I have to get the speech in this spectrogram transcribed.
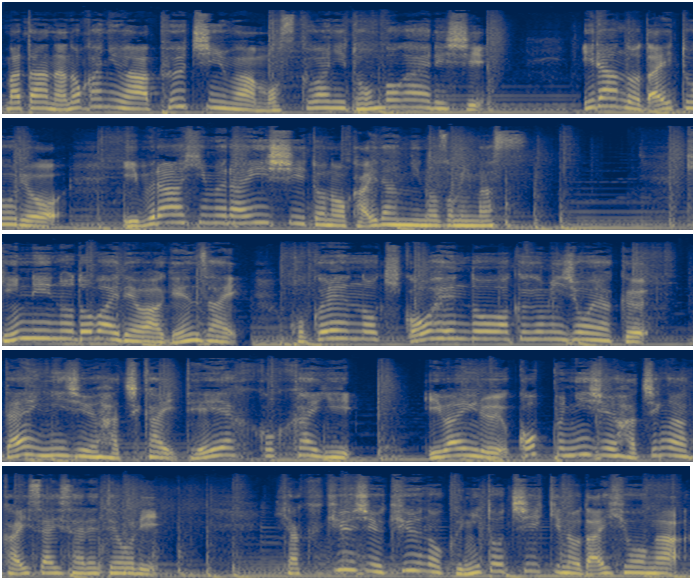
また7日にはプーチンはモスクワにとんぼ返りし、イランの大統領イブラーヒム・ライーシーとの会談に臨みます。近隣のドバイでは現在、国連の気候変動枠組み条約第28回締約国会議、いわゆる COP28 が開催されており、199の国と地域の代表が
